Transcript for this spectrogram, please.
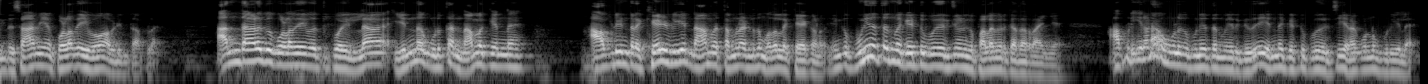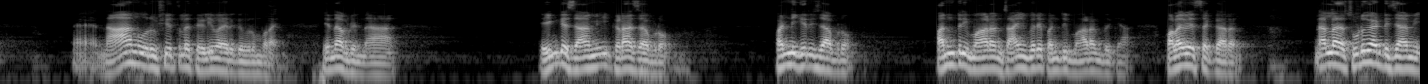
இந்த சாமியை குலதெய்வம் அப்படின்ட்டாப்புல அந்த ஆளுக்கு குலதெய்வத்து கோயிலில் என்ன கொடுத்தா நமக்கு என்ன? அப்படின்ற கேள்வியை நாம் தமிழ்நாட்டில் முதல்ல கேட்கணும். எங்கள் புனிதத்தன்மை கெட்டு போயிருச்சுன்னு எனக்கு பல பேர் கதறாங்க. அப்படி என்னடா உங்களுக்கு புனிதத்தன்மை இருக்குது என்ன கெட்டு போயிருச்சு எனக்கு ஒன்றும் புரியல. நான் ஒரு விஷயத்தில் தெளிவாக இருக்க விரும்புகிறேன் என்ன அப்படின்னா எங்கள் சாமி கிடா சாப்பிடும் பன்னிக்கறி சாப்பிடும். பன்றி மாடன் சாமி பேரே பன்றி மாடன் இருக்கான். பலவேசக்காரன். நல்ல சுடுகாட்டு சாமி.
